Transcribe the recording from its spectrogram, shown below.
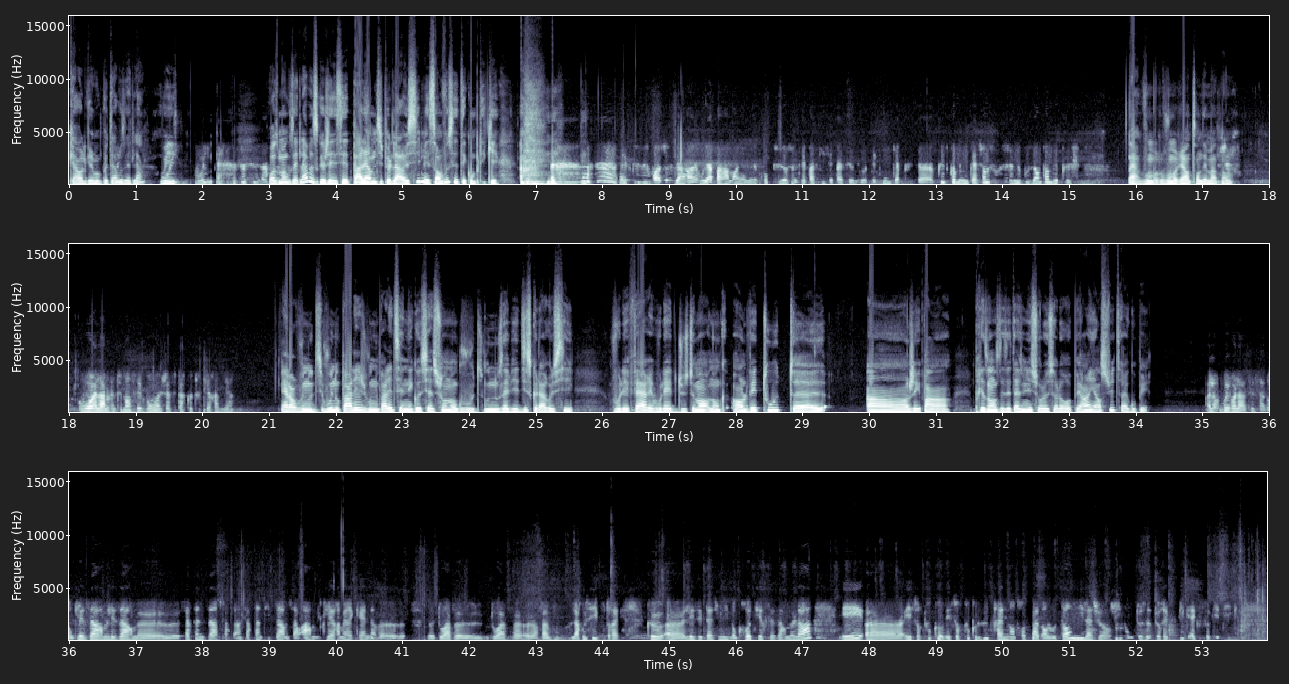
Carole Grimaud-Potter, vous êtes là Oui. Oui, Heureusement que vous êtes là parce que j'ai essayé de parler un petit peu de la Russie, mais sans vous, c'était compliqué. Excusez-moi, je viens. Oui, apparemment, il y a une coupure. Je ne sais pas ce qui s'est passé au niveau technique. Il n'y a plus de, plus de communication. Je, ne vous entendais plus. Ah, vous, vous me réentendez maintenant. Voilà, maintenant c'est bon et j'espère que tout ira bien. Alors, vous nous, vous nous, parlez, vous nous parlez de ces négociations. Donc, vous, vous, nous aviez dit ce que la Russie voulait faire et voulait justement donc, enlever toute euh, un, présence des États-Unis sur le sol européen et ensuite ça a coupé. Alors oui, voilà, c'est ça. Donc les armes, les armes, euh, certaines armes, un certain type d'armes, armes nucléaires américaines euh, euh, doivent, doivent, enfin, la Russie voudrait que les États-Unis donc retirent ces armes-là et, et surtout que et surtout que l'Ukraine n'entre pas dans l'OTAN ni la Géorgie, donc deux, deux républiques ex-soviétiques.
